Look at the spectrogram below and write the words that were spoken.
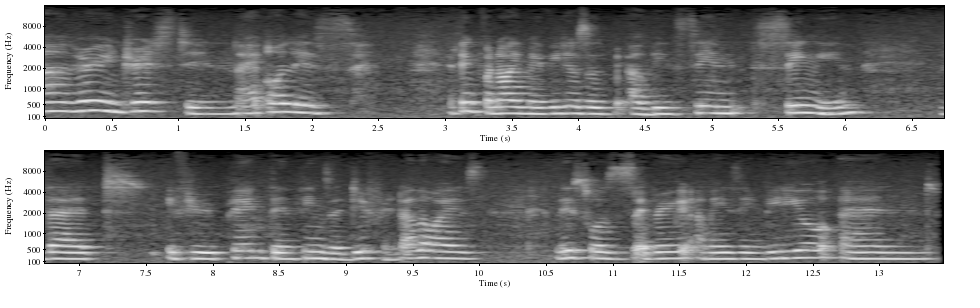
Ah, very interesting. I always, I think for now in my videos I've, I've been sing, singing that if you repent then things are different. Otherwise, this was a very amazing video and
